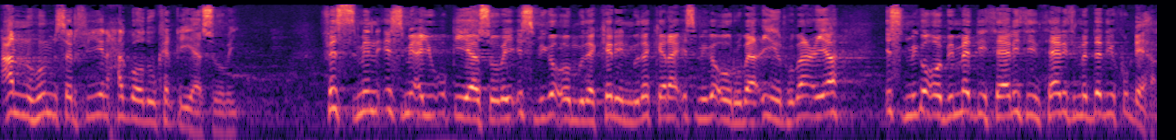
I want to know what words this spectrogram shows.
canhum sarfiyiin xaggooduu ka qiyaasoobay fismin ismi ayuu u qiyaasoobay ismiga oo mudakarin mudakara ismiga oo rubaaciyin rubaaci ah ismiga oo bimadi aaliin aali madadii ku dheehan.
